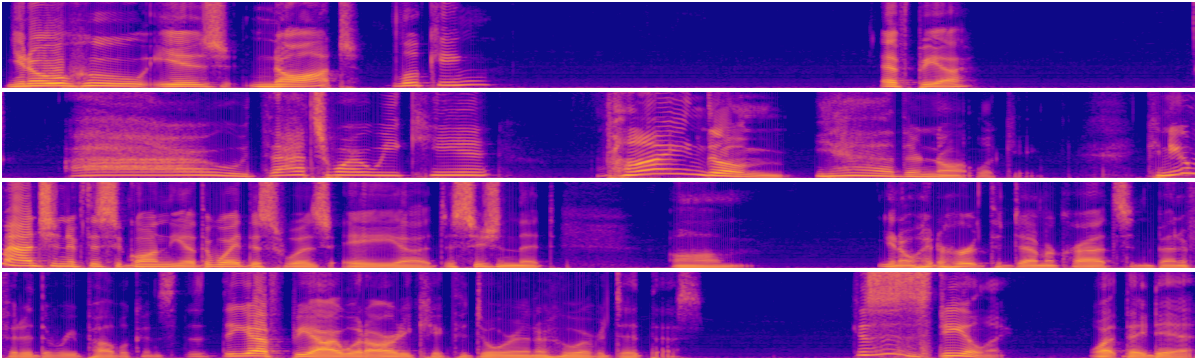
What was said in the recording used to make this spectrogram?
You know who is not looking? FBI. Oh, that's why we can't find them. Yeah, they're not looking. Can you imagine if this had gone the other way? This was a uh, decision that um, you know, had hurt the Democrats and benefited the Republicans, the, the FBI would already kick the door in on whoever did this. Because this is stealing what they did.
